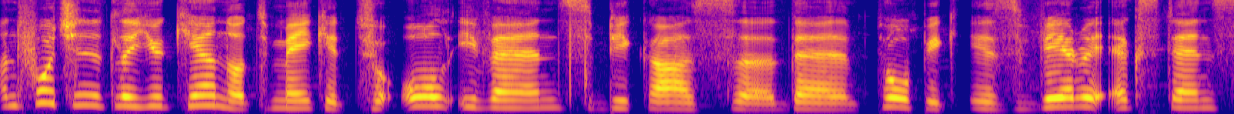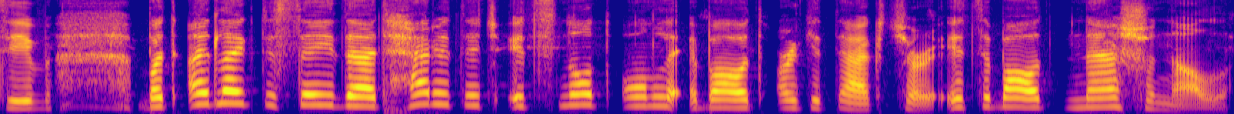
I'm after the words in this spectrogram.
Unfortunately, you cannot make it to all events because uh, the topic is very extensive. But I'd like to say that heritage it's not only about architecture, it's about national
